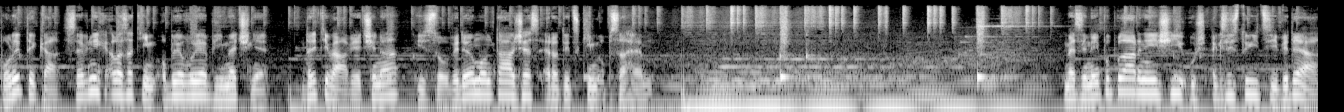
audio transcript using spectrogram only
Politika se v nich ale zatím objevuje výjimečně. Drtivá většina jsou videomontáže s erotickým obsahem. Mezi nejpopulárnější už existující videa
